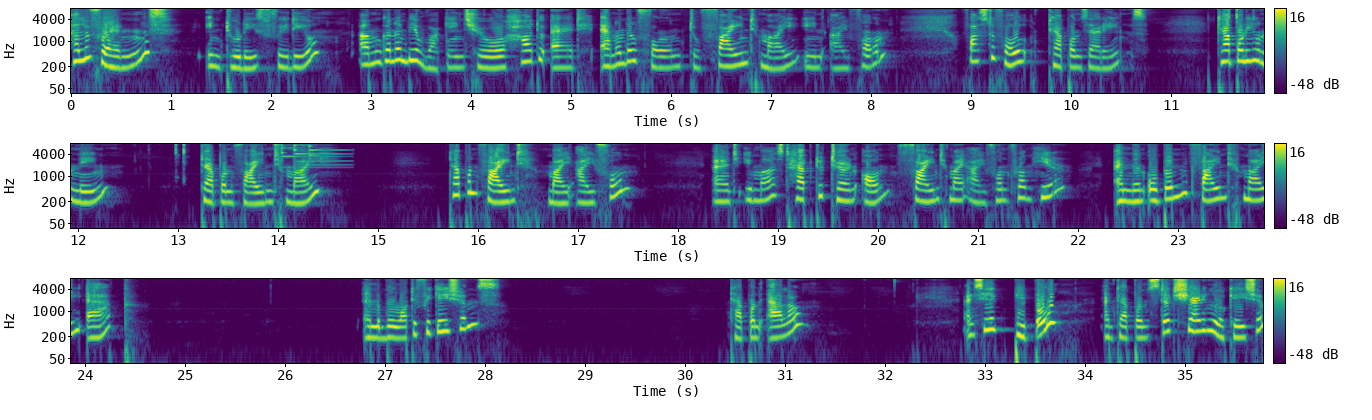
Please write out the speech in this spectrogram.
Hello friends, in today's video I'm gonna be walking through how to add another phone to find my in iPhone. First of all tap on settings, tap on your name, tap on find my, tap on find my iPhone. And you must have to turn on find my iPhone from here. And then open find my app. Enable notifications tap on allow and select people and tap on start sharing location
